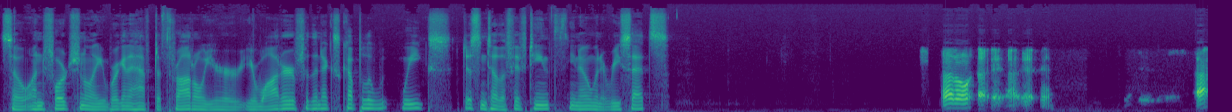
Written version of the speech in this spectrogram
So unfortunately, we're going to have to throttle your, your water for the next couple of weeks, just until the 15th, you know, when it resets. I don't. I, I, I,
